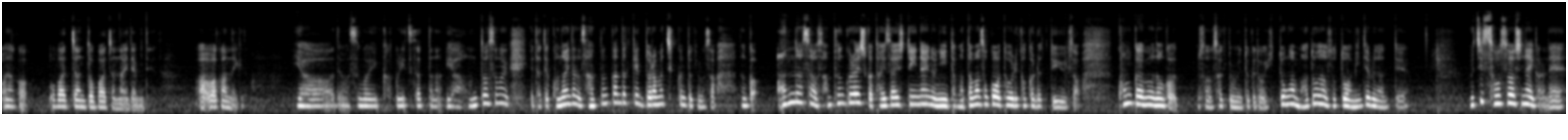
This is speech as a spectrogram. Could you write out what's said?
なんかおばあちゃんとおばあちゃんの間みたいな。あわかんないけど。いやーでもすごい確率だったな。いや本当すごい。いやだってこの間の3分間だけ？ドラマチックの時もさなんかあんなさ3分くらいしか滞在していないのにたまたまそこを通りかかるっていうさ今回もなんかそのさっきも言ったけど人が窓の外を見てるなんてうちそうそうしないからね。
